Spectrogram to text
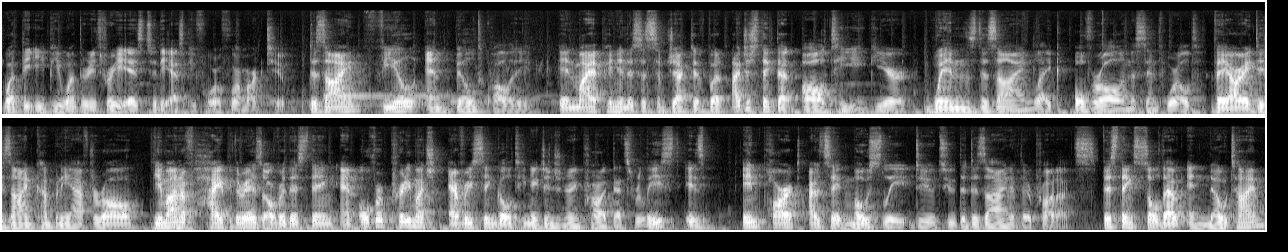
what the EP133 is to the SP404 Mark II. Design, feel, and build quality. In my opinion, this is subjective, but I just think that all TE gear wins design like overall in the synth world. They are a design company after all. The amount of hype there is over this thing and over pretty much every single teenage engineering product that's released is in part, I would say mostly due to the design of their products. This thing sold out in no time.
